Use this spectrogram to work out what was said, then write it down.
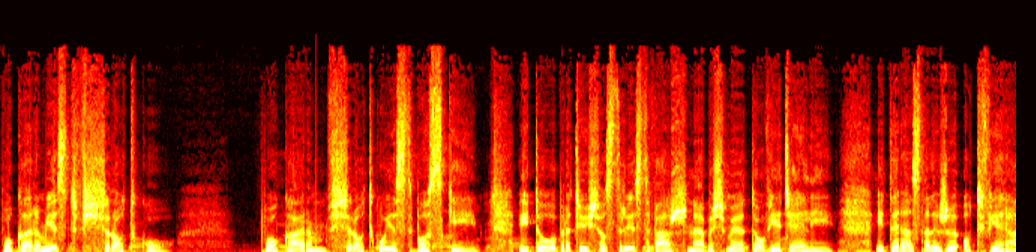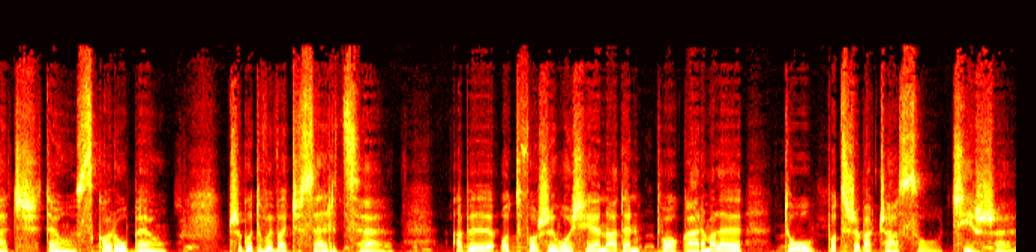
pokarm jest w środku. Pokarm w środku jest boski. I tu, bracia i siostry, jest ważne, abyśmy to wiedzieli. I teraz należy otwierać tę skorupę, przygotowywać serce, aby otworzyło się na ten pokarm, ale tu potrzeba czasu, ciszy.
